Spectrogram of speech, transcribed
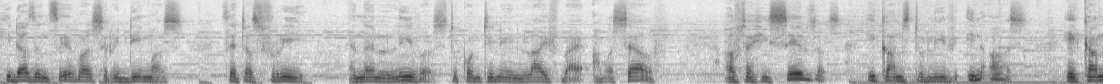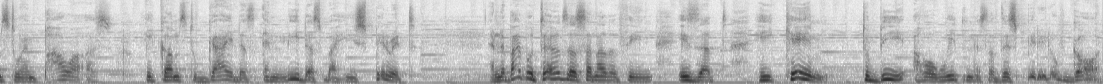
He doesn't save us, redeem us, set us free, and then leave us to continue in life by ourselves. After He saves us, He comes to live in us. He comes to empower us. He comes to guide us and lead us by His Spirit. And the Bible tells us another thing is that He came to be our witness, that the Spirit of God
